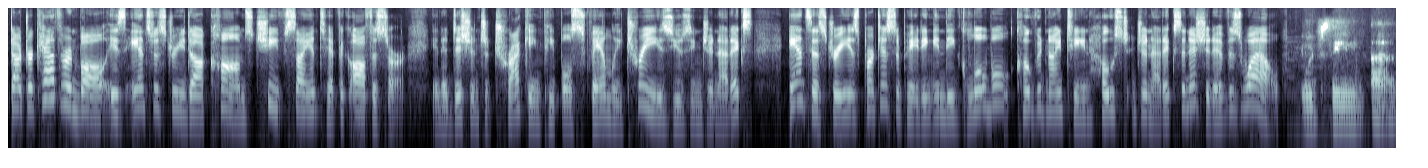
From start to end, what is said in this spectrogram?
Dr. Catherine Ball is Ancestry.com's chief scientific officer. In addition to tracking people's family trees using genetics, Ancestry is participating in the global COVID 19 host genetics initiative as well. We've seen uh,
